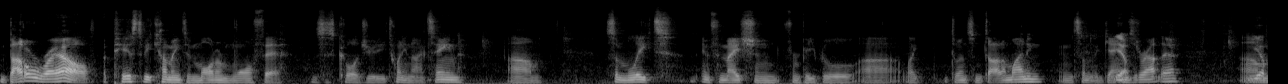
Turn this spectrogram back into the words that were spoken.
Battle Royale appears to be coming to Modern Warfare. This is Call of Duty 2019. Um, some leaked information from people uh, like doing some data mining in some of the games Yep. that are out there. Um, yep.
